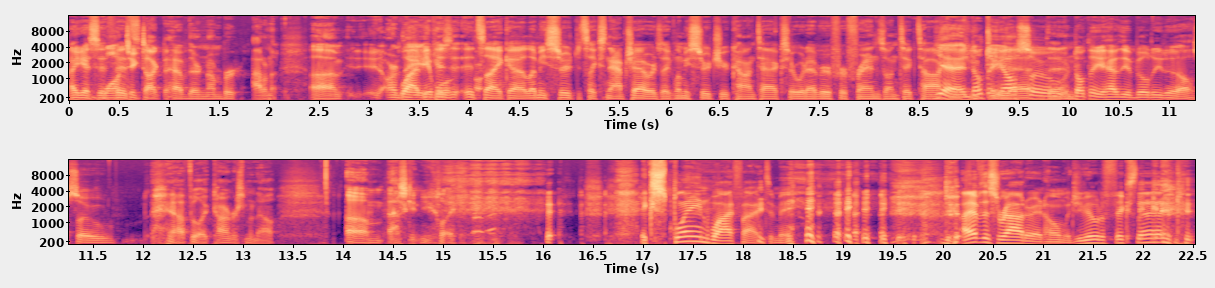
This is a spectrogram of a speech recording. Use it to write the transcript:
I guess if want it's, TikTok to have their number. I don't know. Um, aren't Why? they Because able? it's like uh, let me search. It's like Snapchat, where it's like let me search your contacts or whatever for friends on TikTok. Yeah, if and you don't they that, also then- don't they have the ability to also? I feel like congressman now, um, asking you like, explain Wi-Fi to me? I have this router at home. Would you be able to fix that?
